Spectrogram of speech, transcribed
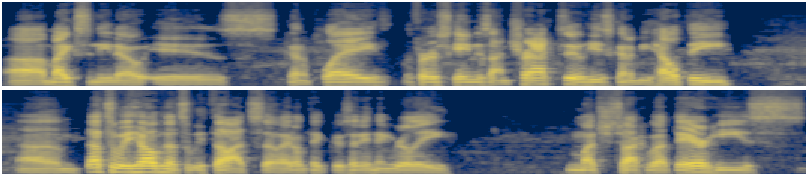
Uh, Mike Zunino is going to play. The first game he's on track to. He's going to be healthy. Um, that's what we hope. That's what we thought. So I don't think there's anything really much to talk about there. He's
